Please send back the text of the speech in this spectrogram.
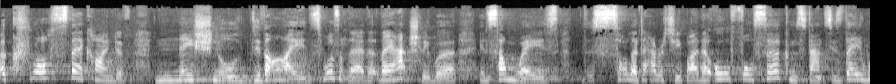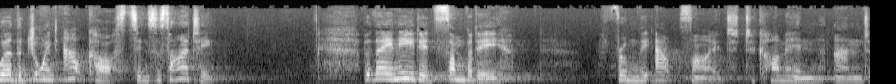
across their kind of national divides, wasn't there? That they actually were, in some ways, solidarity by their awful circumstances. They were the joint outcasts in society. But they needed somebody from the outside to come in and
